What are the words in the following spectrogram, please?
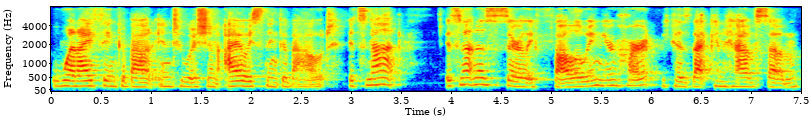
when I think about intuition, I always think about it's not it's not necessarily following your heart because that can have some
